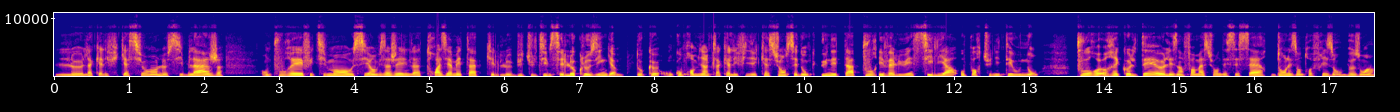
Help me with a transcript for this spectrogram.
la qualification, le ciblage. On pourrait effectivement aussi envisager la troisième étape qui est le but ultime, c'est le closing. Donc on comprend bien que la qualification, c'est donc une étape pour évaluer s'il y a opportunité ou non pour récolter les informations nécessaires dont les entreprises ont besoin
